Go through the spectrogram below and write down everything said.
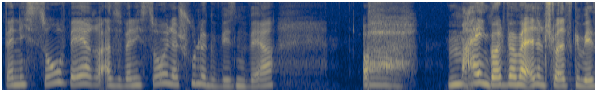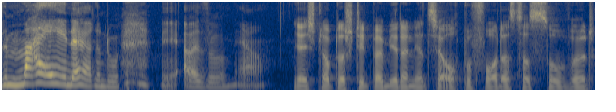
wenn ich so wäre, also wenn ich so in der Schule gewesen wäre, oh, mein Gott, wären meine Eltern stolz gewesen. Meine Herren, du. Nee, also, ja. Ja, ich glaube, das steht bei mir dann jetzt ja auch bevor, dass das so wird.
